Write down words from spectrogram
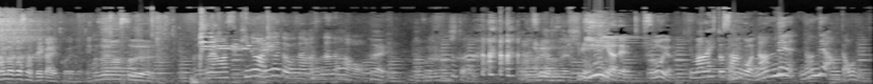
今度こそでかい声でね。おはようございます。おはようございます。昨日ありがとうございます、7波を。はい、登りました。ありがとうございます。いいんやで。すごいよね。暇な人3号。なんで、なんであんたおんねん。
